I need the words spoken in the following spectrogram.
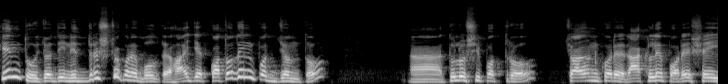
কিন্তু যদি নির্দিষ্ট করে বলতে হয় যে, কতদিন পর্যন্ত তুলসীপত্র চয়ন করে রাখলে পরে সেই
